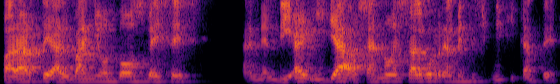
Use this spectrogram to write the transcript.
pararte al baño dos veces en el día y ya, o sea, no es algo realmente significante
